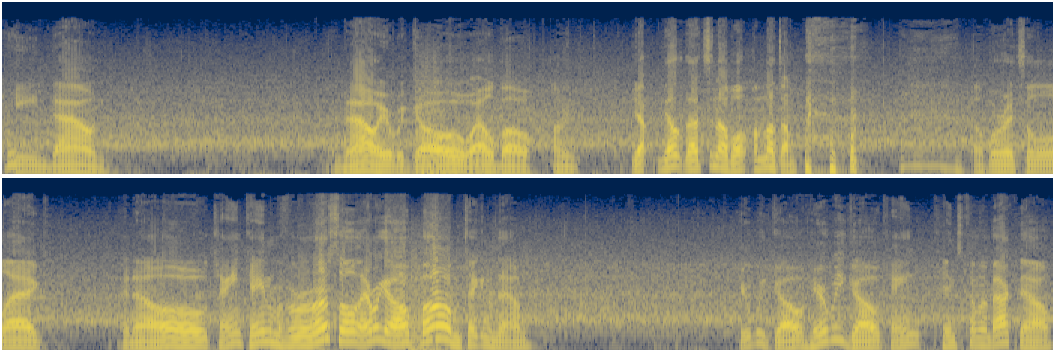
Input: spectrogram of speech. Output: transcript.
Caine down. And now here we go. Oh, elbow. I mean, yep, no, that's an elbow. I'm not done. elbow right to the leg. And now, oh, Caine, Caine with a reversal. There we go. Boom, taking him down. Here we go. Here we go. Caine, Caine's coming back now.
